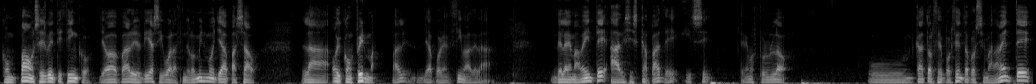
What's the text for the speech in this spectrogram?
Compound 625 llevaba varios días igual haciendo lo mismo. Ya ha pasado. La, hoy confirma, ¿vale? Ya por encima de la, de la EMA 20. A ver si es capaz de irse. Tenemos por un lado un 14% aproximadamente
